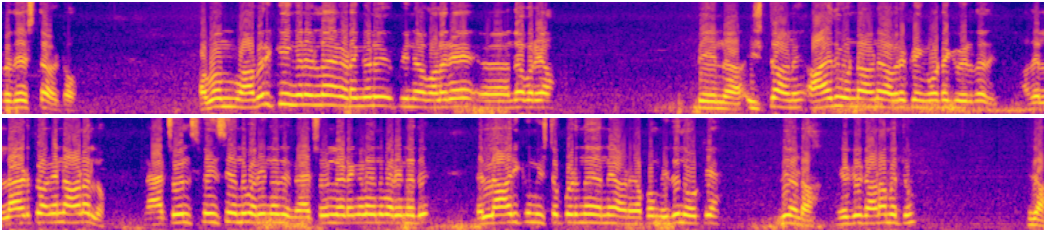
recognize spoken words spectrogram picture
പ്രദേശത്താണ് കേട്ടോ അപ്പം അവർക്ക് ഇങ്ങനെയുള്ള ഇടങ്ങൾ പിന്നെ വളരെ എന്താ പറയാ പിന്നെ ഇഷ്ടമാണ് ആയതുകൊണ്ടാണ് അവരൊക്കെ ഇങ്ങോട്ടേക്ക് വരുന്നത്. അതെല്ലായിടത്തും അങ്ങനെ ആണല്ലോ. നാച്ചുറൽ സ്പേസ് എന്ന് പറയുന്നത് നാച്ചുറൽ ഇടങ്ങൾ എന്ന് പറയുന്നത് എല്ലാവർക്കും ഇഷ്ടപ്പെടുന്നത് തന്നെയാണ്. അപ്പം ഇത് നോക്കിയേ ഇത് കണ്ടോ? നിങ്ങൾക്ക് കാണാൻ പറ്റും? ഇതാ.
